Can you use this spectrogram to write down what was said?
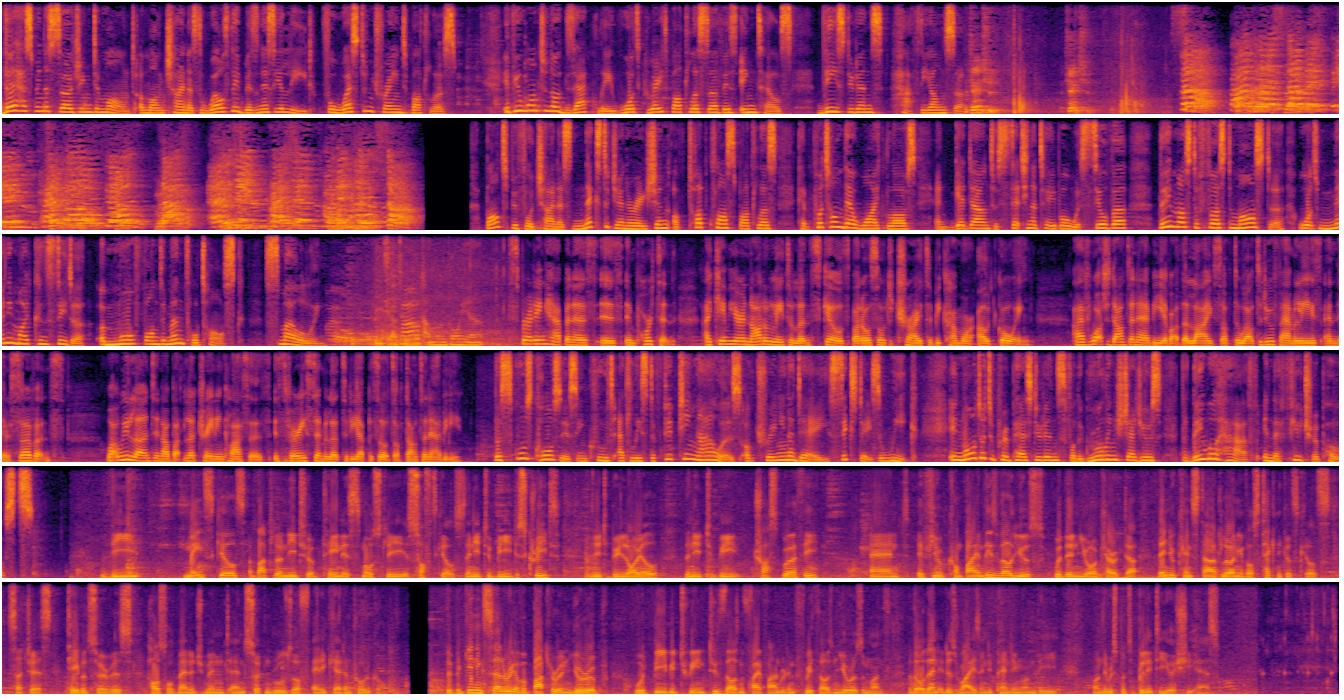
There has been a surging demand among China's wealthy business elite for Western-trained butlers. If you want to know exactly what great butler service entails, these students have the answer. Attention! Attention! But before China's next generation of top-class butlers can put on their white gloves and get down to setting a table with silver, they must first master what many might consider a more fundamental task, smiling. Spreading happiness is important. I came here not only to learn skills, but also to try to become more outgoing. I've watched Downton Abbey about the lives of the well-to-do families and their servants. What we learned in our butler training classes is very similar to the episodes of Downton Abbey. The school's courses include at least 15 hours of training a day, six days a week, in order to prepare students for the grueling schedules that they will have in their future posts. The main skills a butler need to obtain is mostly soft skills. They need to be discreet, they need to be loyal, they need to be trustworthy, and if you combine these values within your character, then you can start learning those technical skills, such as table service, household management, and certain rules of etiquette and protocol. The beginning salary of a butler in Europe would be between 2,500 and 3,000 euros a month, though then it is rising depending on the, on the responsibility he or she has.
